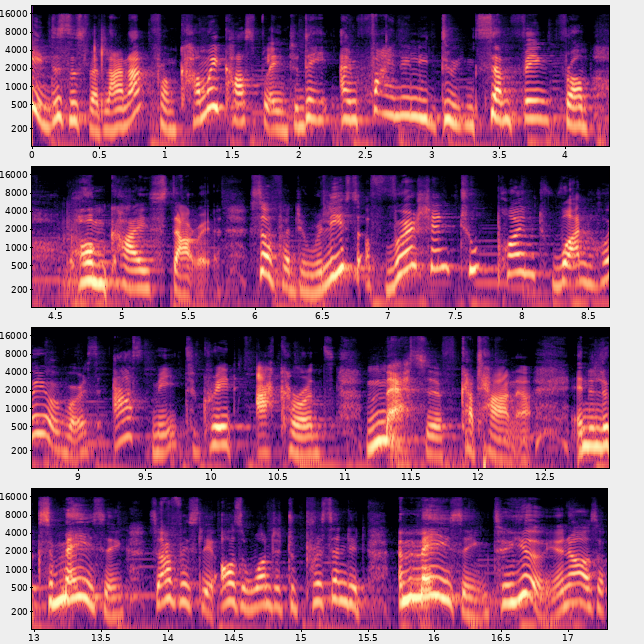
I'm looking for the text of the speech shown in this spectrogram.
Hi, this is Svetlana from Kamui Cosplay and today I'm finally doing something from Honkai Star Rail. So for the release of version 2.1, Hoyoverse asked me to create Acheron's massive katana and it looks amazing. So obviously I also wanted to present it amazing to you, you know. So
